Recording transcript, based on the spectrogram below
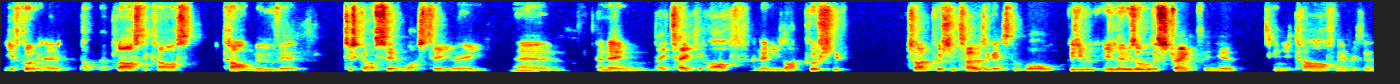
your foot in a, a plaster cast, can't move it, just got to sit and watch TV, um, and then they take it off, and then you like push your try and push your toes against the wall because you, you lose all the strength in your in your calf and everything.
